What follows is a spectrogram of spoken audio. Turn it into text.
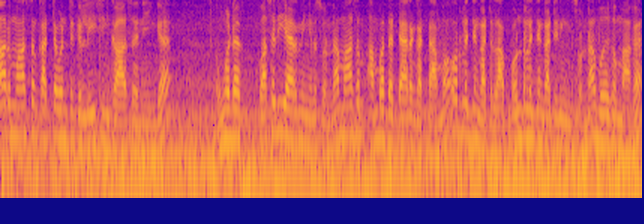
ஆறு மாதம் கட்ட வேண்டியிருக்க லீசிங் காசை நீங்கள் உங்களோட வசதியாக இருந்தீங்கன்னு சொன்னால் மாதம் ஐம்பத்தெட்டாயிரம் கட்டாமல் ஒரு லட்சம் கட்டலாம். ஒன்றரை லட்சம் கட்டினீங்கன்னு சொன்னால் வேகமாக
